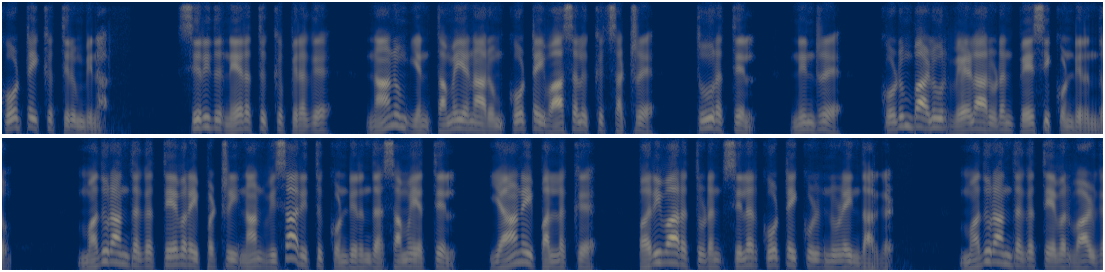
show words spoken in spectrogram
கோட்டைக்கு திரும்பினார். சிறிது நேரத்துக்கு பிறகு நானும் என் தமையனாரும் கோட்டை வாசலுக்கு சற்று தூரத்தில் நின்று கொடும்பாளூர் வேளாருடன் பேசிக் கொண்டிருந்தோம். மதுராந்தக தேவரை பற்றி நான் விசாரித்துக் கொண்டிருந்த சமயத்தில் யானை பல்லக்கு பரிவாரத்துடன் சிலர் கோட்டைக்குள் நுழைந்தார்கள். மதுராந்தக தேவர் வாழ்க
